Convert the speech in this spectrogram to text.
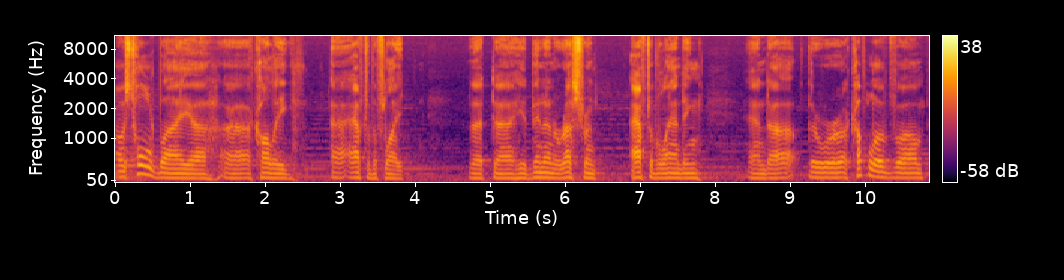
I was told by uh, a colleague uh, after the flight that uh, he had been in a restaurant after the landing, and uh, there were a couple of um,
